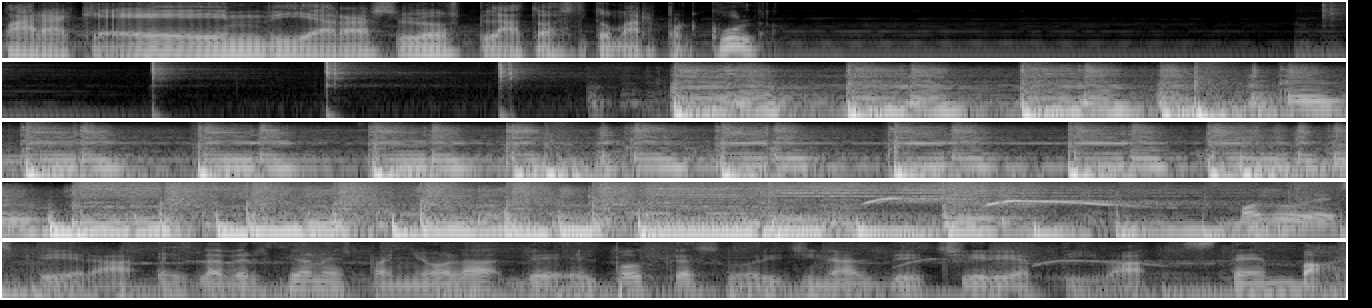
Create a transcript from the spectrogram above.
¿Para qué enviarás los platos a tomar por culo? La versión española del podcast original de Cherry Activa, Stand By.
